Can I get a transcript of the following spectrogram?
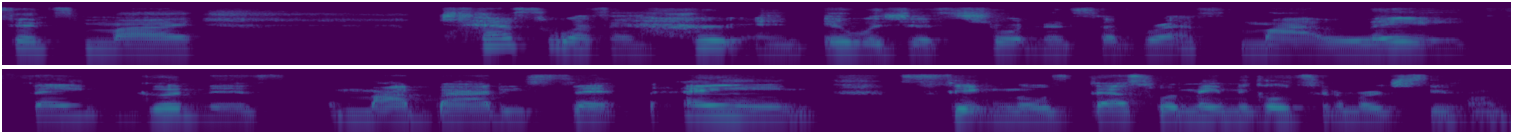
since my chest wasn't hurting. It was just shortness of breath. My leg, thank goodness, my body sent pain signals. That's what made me go to the emergency room.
